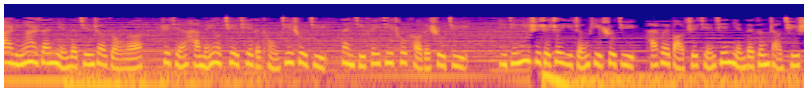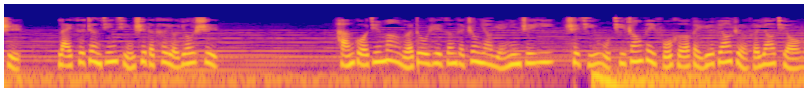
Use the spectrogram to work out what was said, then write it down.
二零二三年的军售总额之前还没有确切的统计数据，但其飞机出口的数据已经预示着这一整体数据还会保持前些年的增长趋势。来自政经形势的特有优势，韩国军贸额度日增的重要原因之一是其武器装备符合北约标准和要求，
